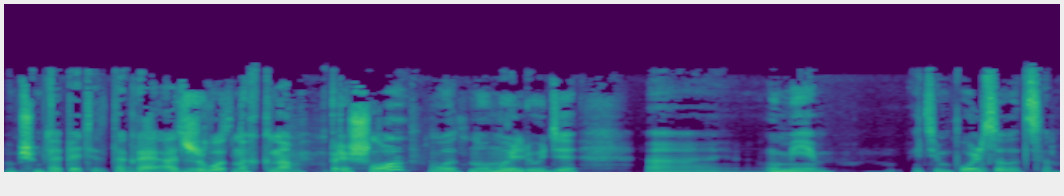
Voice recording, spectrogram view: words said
В общем-то, опять это такая от животных к нам пришло, вот, но мы люди а, умеем этим пользоваться.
